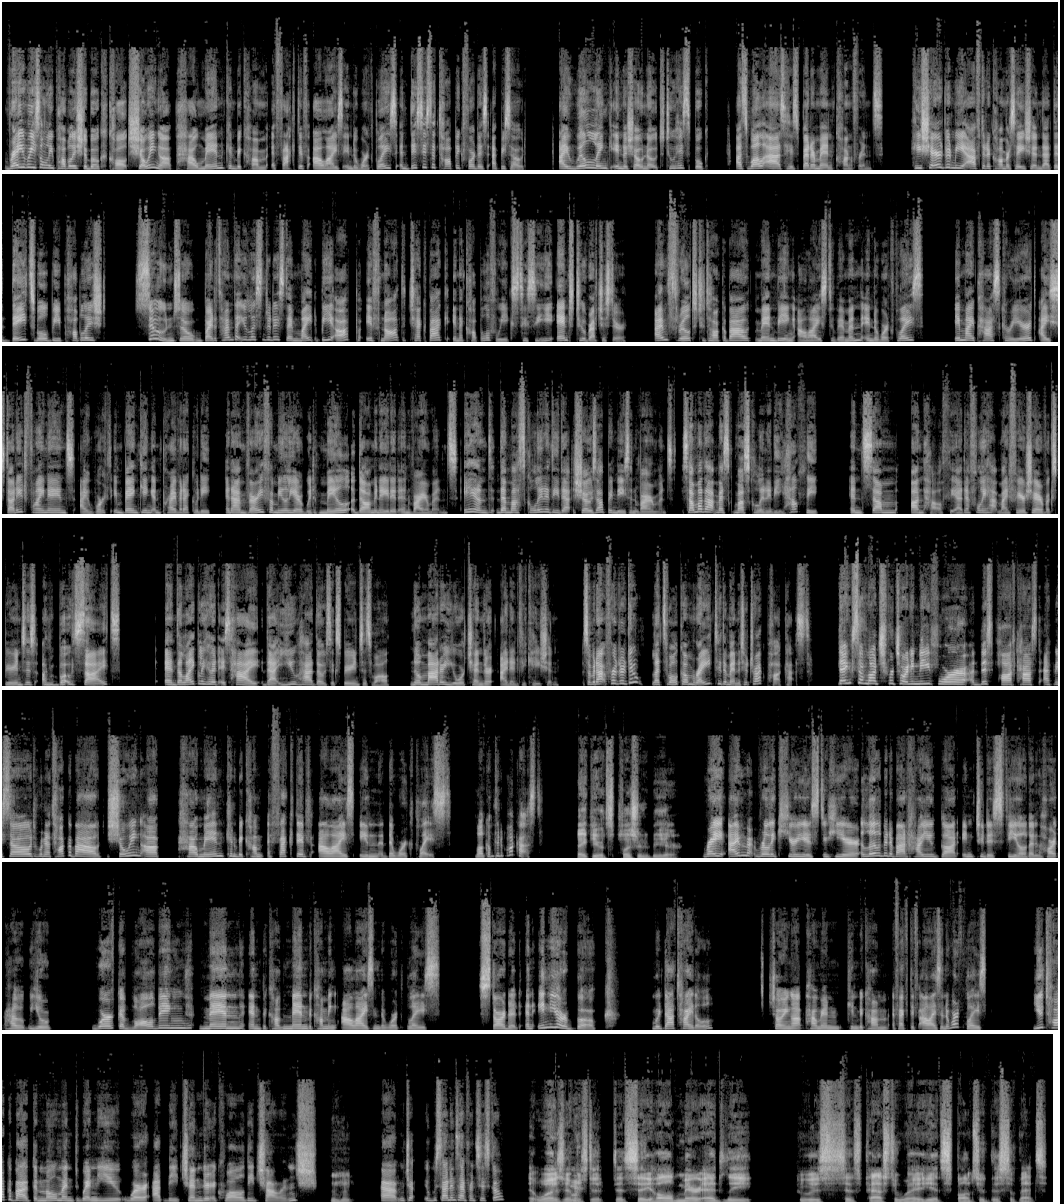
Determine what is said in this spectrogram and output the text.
Ray recently published a book called Showing Up How Men Can Become Effective Allies in the Workplace, and this is the topic for this episode. I will link in the show notes to his book as well as his Better Men Conference. He shared with me after the conversation that the dates will be published soon. So by the time that you listen to this, they might be up. If not, check back in a couple of weeks to see and to register. I'm thrilled to talk about men being allies to women in the workplace. In my past career, I studied finance, I worked in banking and private equity, and I'm very familiar with male dominated environments and the masculinity that shows up in these environments. Some of that mas- masculinity healthy, and some unhealthy. I definitely had my fair share of experiences on both sides. And the likelihood is high that you had those experiences as well, no matter your gender identification. So without further ado, let's welcome Ray to the Manager Track podcast. Thanks so much for joining me for this podcast episode. We're going to talk about showing up how men can become effective allies in the workplace. Welcome to the podcast. Thank you. It's a pleasure to be here. Right. I'm really curious to hear a little bit about how you got into this field and how, how your work evolving men and become men becoming allies in the workplace started. And in your book, with that title, showing up how men can become effective allies in the workplace, you talk about the moment when you were at the Gender Equality Challenge. Mm-hmm. Um, was that in San Francisco? It was. It yeah. was at, at City Hall. Mayor Ed Lee who has since passed away, he had sponsored this event.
